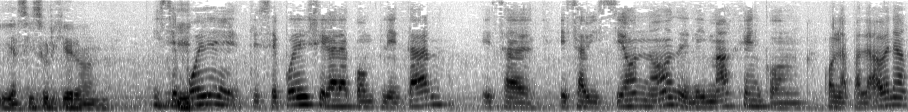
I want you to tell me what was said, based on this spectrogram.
y así surgieron. ¿Y se, puede, se puede llegar a completar esa, esa visión ¿no? de la imagen con, con la palabra?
